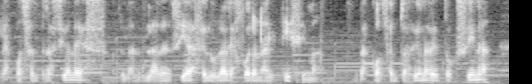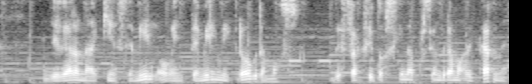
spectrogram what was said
las concentraciones, las densidades celulares fueron altísimas. Las concentraciones de toxinas llegaron a 15.000 o 20.000 microgramos de saxitoxina por 100 gramos de carne,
